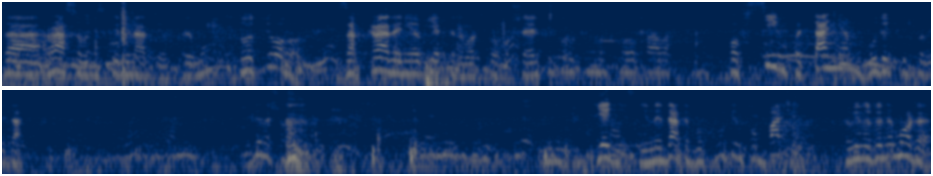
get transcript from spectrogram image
за расову дискримінацію в Криму. До цього за вкрадені об'єкти на морському шельфі, порушення морського права. По всім питанням будуть відповідати. Єдине, що нам єдність і не дати, бо Путін побачив, що він вже не може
